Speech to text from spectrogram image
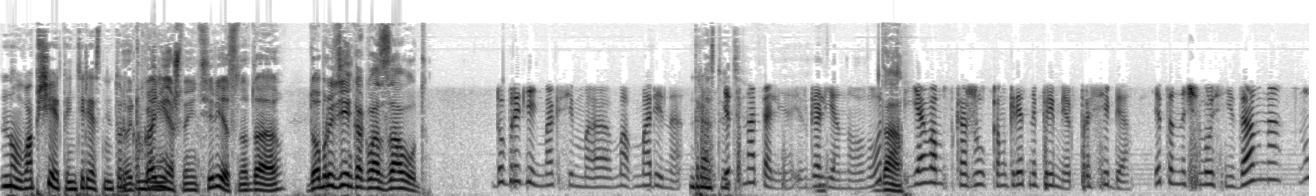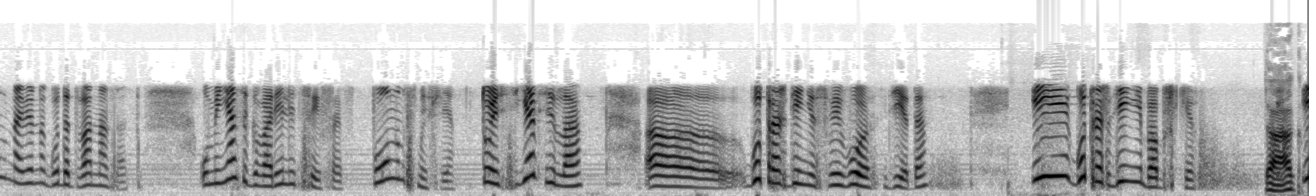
Ну, вообще это интересно, не Ну, только это, мне. конечно, интересно, да. Добрый день, как вас зовут? Добрый день, Максим, э, Ма- Марина. Здравствуйте. Это Наталья из Гальянова. Вот Да. я вам скажу конкретный пример про себя. Это началось недавно, ну, наверное, года два назад. У меня заговорили цифры в полном смысле. То есть я взяла э, год рождения своего деда и год рождения бабушки. Так. И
